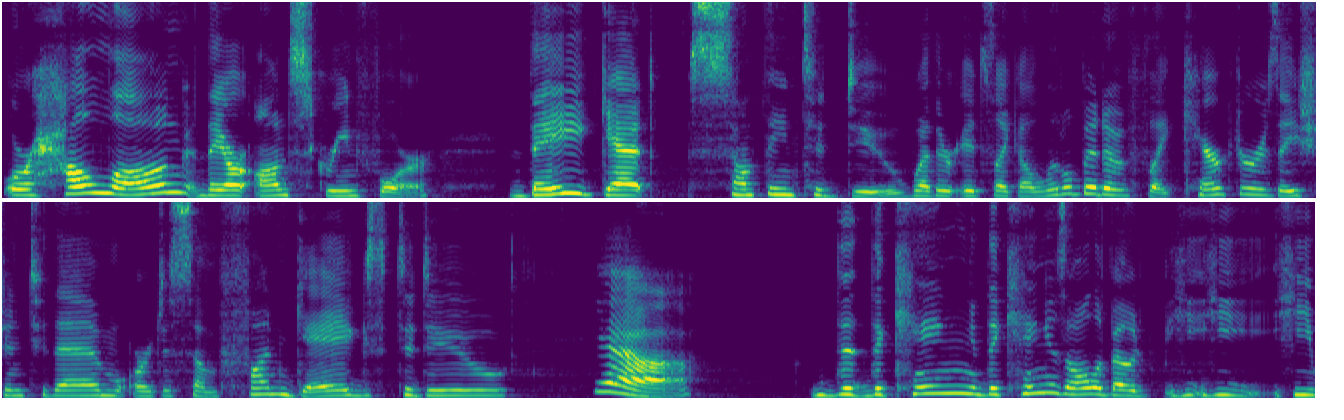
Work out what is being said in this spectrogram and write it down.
or how long they are on screen for. They get something to do, whether it's like a little bit of like characterization to them or just some fun gags to do yeah. the the king the king is all about he he he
